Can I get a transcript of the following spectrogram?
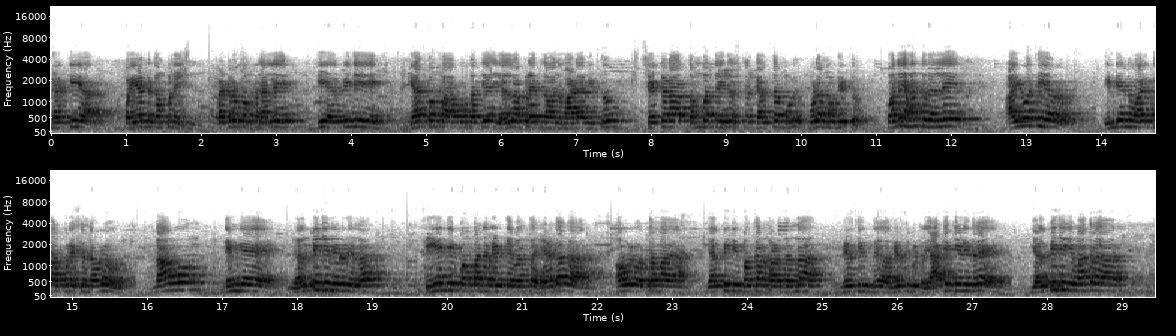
ಟರ್ಕಿಯ ಪೈಂಟ್ ಕಂಪನಿ ಪೆಟ್ರೋಲ್ ಪಂಪ್ನಲ್ಲಿ ಈ L P G gas pump ಆಗುವ ಬಗ್ಗೆ ಎಲ್ಲ ಪ್ರಯತ್ನವನ್ನು ಮಾಡಾಗಿತ್ತು ಶೇಕಡ ತೊಂಬತ್ತೈದರಷ್ಟು ಕೆಲಸ ಕೂಡ ಮುಗಿದಿತ್ತು. ಕೊನೆ ಹಂತದಲ್ಲಿ ಐ ಒ ಸಿ ಅವರು ಇಂಡಿಯನ್ ಆಯಿಲ್ ಕಾರ್ಪೊರೇಷನ್ ಅವರು ನಾವು ನಿಮಗೆ ಎಲ್ ಪಿ ಜಿ ನೀಡುವುದಿಲ್ಲ ಸಿ ಎನ್ ಜಿ ಪಂಪನ್ನು ನೀಡ್ತೇವೆ ಅಂತ ಹೇಳಿದಾಗ ಅವರು ತಮ್ಮ ಎಲ್ ಪಿ ಜಿ ಬಂಕರ್ ಮಾಡೋದನ್ನ ನಿಲ್ಲಿಸಿ ನಿಲ್ಲಿಸಿಬಿಟ್ರು ಯಾಕೆ ಕೇಳಿದ್ರೆ ಎಲ್ ಪಿ ಜಿಗೆ ಮಾತ್ರ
